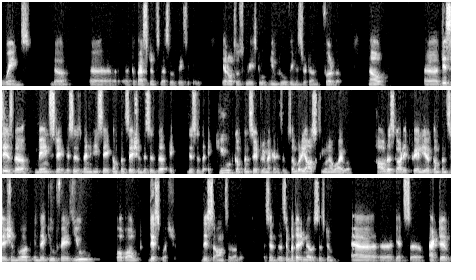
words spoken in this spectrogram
veins, the capacitance vessels basically. They're also squeezed to improve venous return further. Now, uh, this is the mainstay. This is when we say compensation. This is the this is the acute compensatory mechanism. Somebody asks you in a Viva, how does cardiac failure compensation work in the acute phase? You pop out this question, this answer rather. So the sympathetic nervous system uh, uh, gets uh, active.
